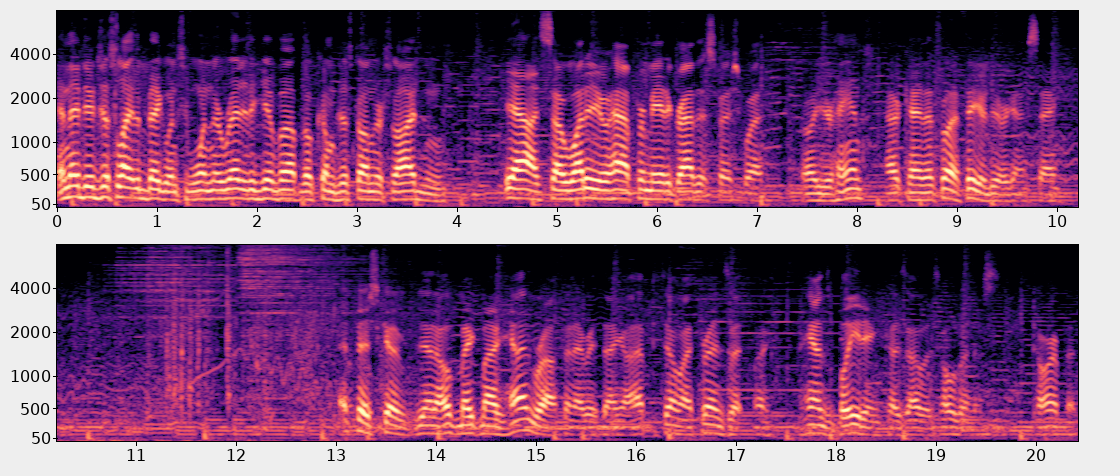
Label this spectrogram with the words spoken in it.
And they do just like the big ones. When they're ready to give up, they'll come just on their side and, Yeah, so what do you have for me to grab this fish with? uh, your hands. Okay, that's what I figured you were going to say. That fish could, you know, make my hand rough and everything. I have to tell my friends that my hand's bleeding because I was holding this tarpon.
